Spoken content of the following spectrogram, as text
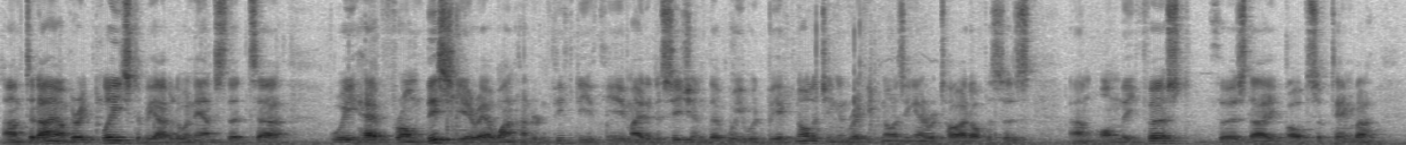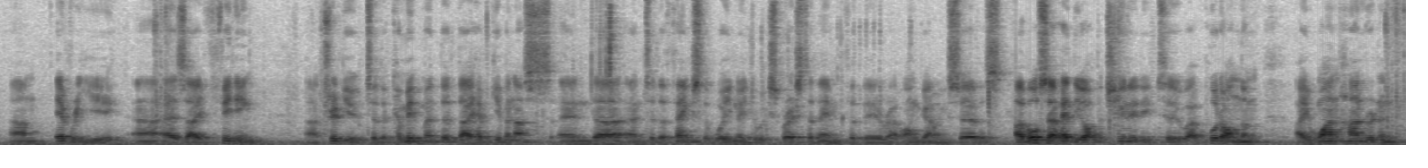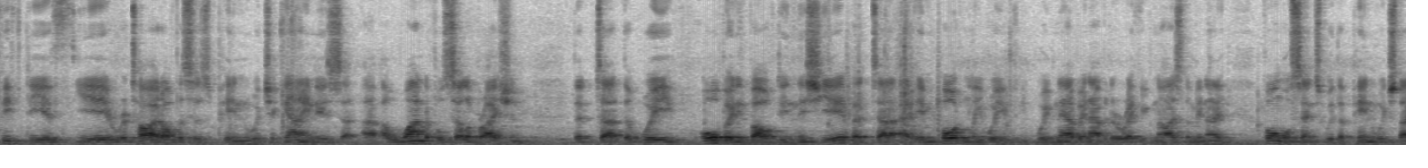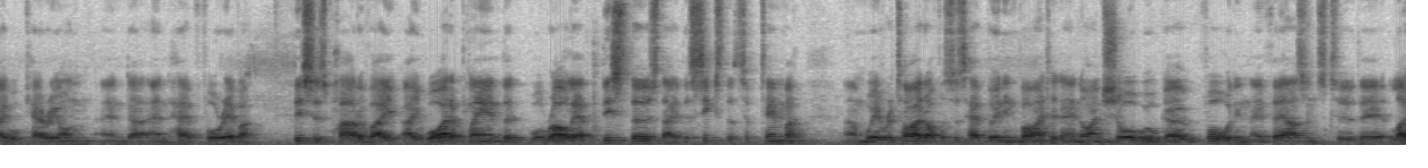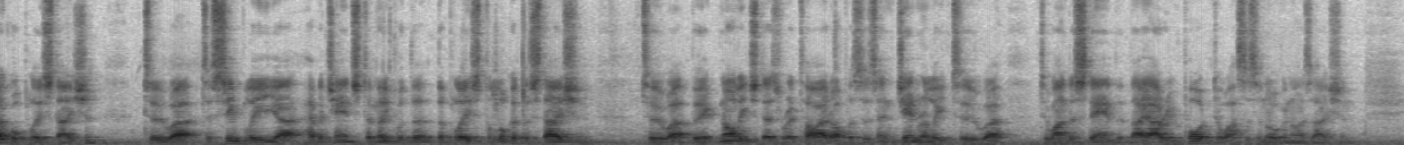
Um, today, I'm very pleased to be able to announce that. Uh, we have from this year, our 150th year, made a decision that we would be acknowledging and recognising our retired officers um, on the first Thursday of September um, every year uh, as a fitting uh, tribute to the commitment that they have given us and, uh, and to the thanks that we need to express to them for their uh, ongoing service. I've also had the opportunity to uh, put on them a 150th year retired officers pin, which again is a, a wonderful celebration that, uh, that we've all been involved in this year, but uh, importantly, we've, we've now been able to recognise them in a formal sense with a pin which they will carry on and, uh, and have forever. This is part of a, a wider plan that will roll out this Thursday, the 6th of September, um, where retired officers have been invited and I'm sure will go forward in their thousands to their local police station to, uh, to simply uh, have a chance to meet with the, the police, to look at the station, to uh, be acknowledged as retired officers and generally to, uh, to understand that they are important to us as an organisation.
